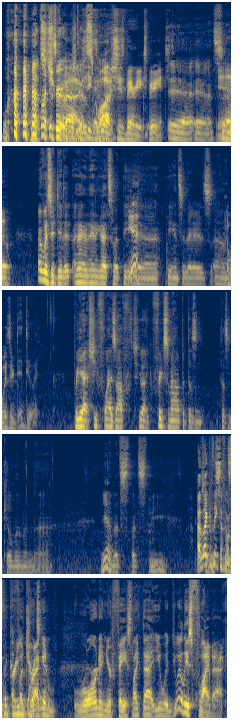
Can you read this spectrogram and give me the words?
That's true. uh, She could've she's, well, she's very experienced. Yeah, yeah. So a wizard did it. I I think that's what the Yeah. uh, the answer there is. Um, A wizard did do it. but yeah, she flies off. She like freaks him out, but doesn't doesn't kill them. And uh, yeah, that's that's the I'd like to think if a, the if a dragon roared in your face like that, you would you would at least fly back.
